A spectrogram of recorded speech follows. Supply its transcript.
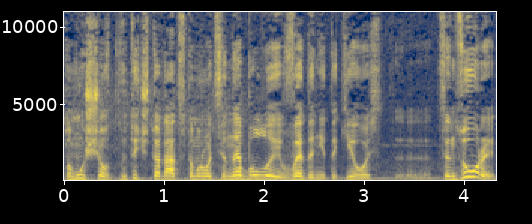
тому, що в 2014 році не були введені такі ось е, цензури,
